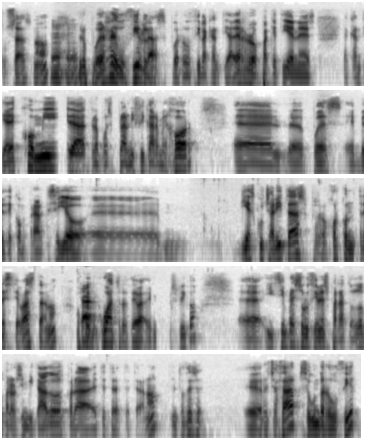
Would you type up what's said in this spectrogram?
usas, ¿no? Pero puedes reducirlas, puedes reducir la cantidad de ropa que tienes, la cantidad de comida, te la puedes planificar mejor. Eh, puedes, en vez de comprar, qué sé yo, 10 eh, cucharitas, pues a lo mejor con 3 te basta, ¿no? O con 4, te ¿me explico? Eh, y siempre hay soluciones para todo, para los invitados, para etcétera, etcétera, ¿no? Entonces, rechazar, segundo, reducir.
